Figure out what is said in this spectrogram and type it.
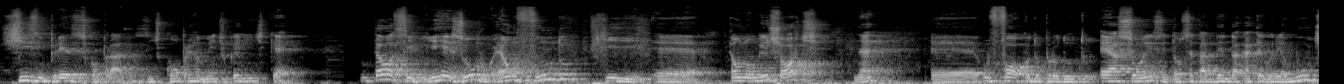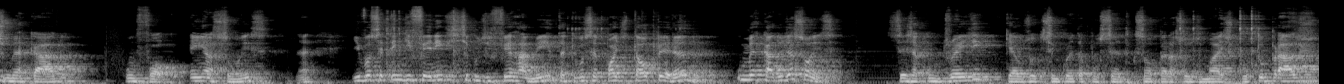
X empresas compradas. A gente compra realmente o que a gente quer. Então, assim, em resumo, é um fundo que é, é um long and short, né? É, o foco do produto é ações, então você está dentro da categoria multimercado, com foco em ações, né? E você tem diferentes tipos de ferramenta que você pode estar operando o mercado de ações. Seja com trading, que é os outros 50% que são operações de mais curto prazo,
